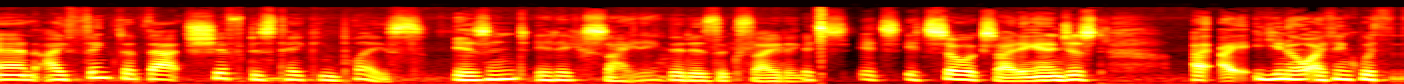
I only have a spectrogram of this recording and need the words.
And I think that that shift is taking place. Isn't it exciting? It is exciting. It's it's it's so exciting, and just I, I you know I think with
